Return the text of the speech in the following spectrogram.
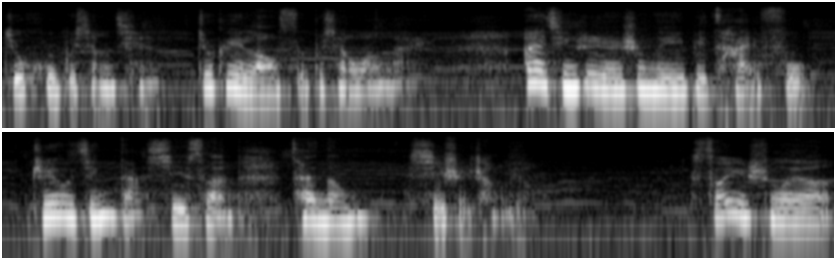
就互不相欠。就可以老死不相往来。爱情是人生的一笔财富，只有精打细算，才能细水长流。所以说呀，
